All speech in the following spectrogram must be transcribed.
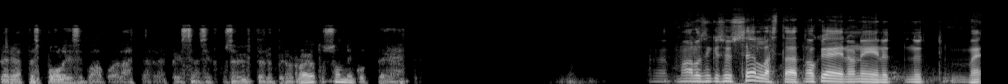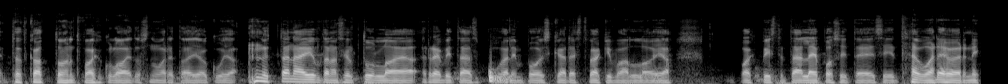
periaatteessa poliisi vaan voi lähteä repiä sen kun se yhteydenpidon rajoitus on niin kuin tehty. Mä haluaisin kysyä sellaista, että okei, no niin, nyt, nyt me tätä katsoo nyt vaikka kun laitosnuori tai joku, ja nyt tänä iltana sieltä tullaan ja revitään se puhelin pois kädestä väkivalloon, ja vaikka pistetään lepositeisiin tai whatever, niin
